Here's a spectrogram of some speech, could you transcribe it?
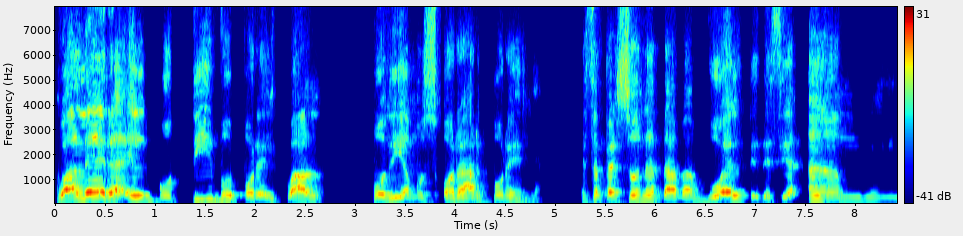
cuál era el motivo por el cual podíamos orar por ella. Esa persona daba vuelta y decía, um,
